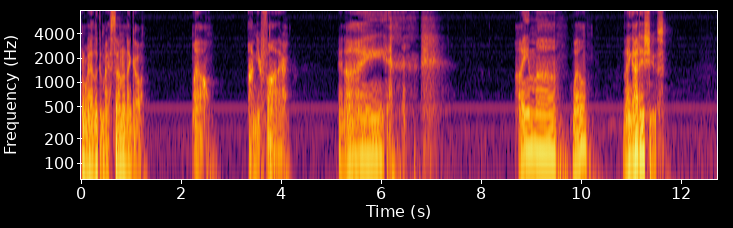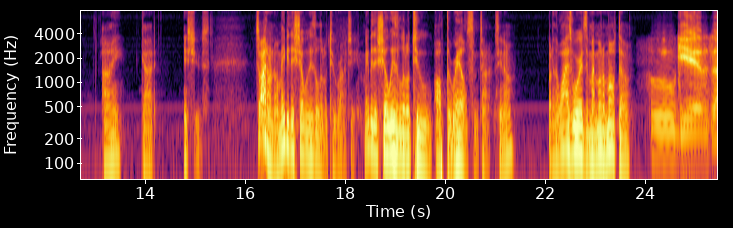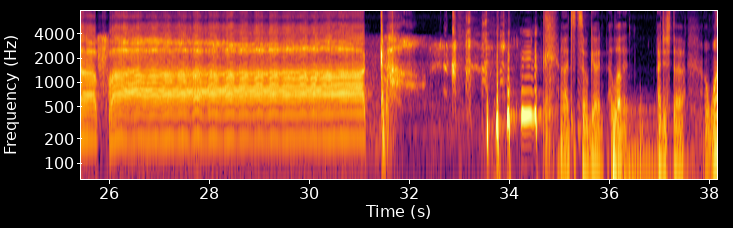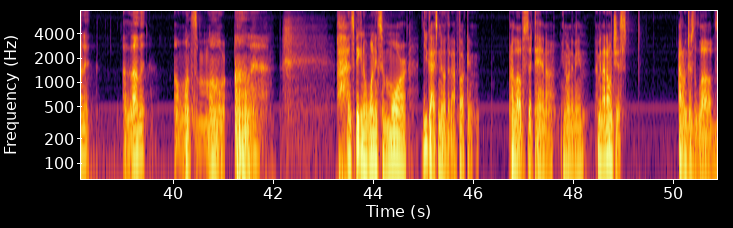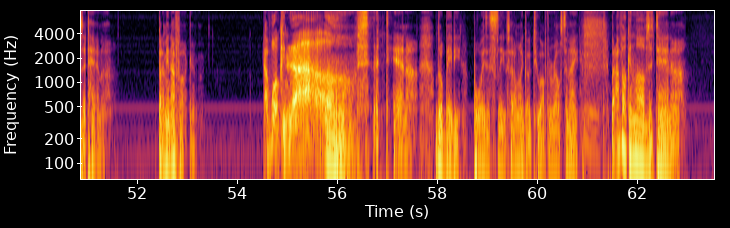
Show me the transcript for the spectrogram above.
or when I look at my son and I go, "Well, I'm your father," and I. I am, uh, well, I got issues. I got issues. So I don't know. Maybe this show is a little too raunchy. Maybe this show is a little too off the rails sometimes, you know? But in the wise words of my Monomoto, Who gives a fuck? uh, it's, it's so good. I love it. I just, uh, I want it. I love it. I want some more. it. And speaking of wanting some more, you guys know that I fucking I love Zatanna. You know what I mean? I mean, I don't just I don't just love Zatanna, but I mean, I fucking I fucking love Zatanna. Little baby boy's asleep, so I don't want to go too off the rails tonight. But I fucking love Zatanna,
